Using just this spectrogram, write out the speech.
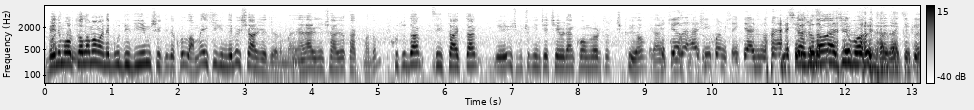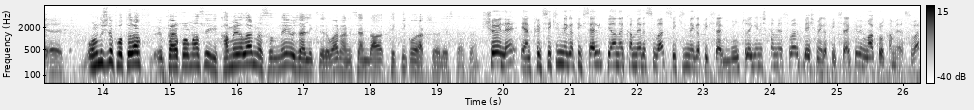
Benim ortalamam hani bu dediğim şekilde kullanmaya iki günde bir şarj ediyorum ben. Yani her gün şarja takmadım. Kutudan C-Type'dan e, 3.5 inçe çeviren konvertör çıkıyor. Yani Kutuya da her şeyi koymuşlar. İhtiyacın olan her şey İhtiyacı olan her şey var yani çıkıyor. Evet. Onun dışında fotoğraf e, performansı ilgili kameralar nasıl? Ne özellikleri var? Hani sen daha teknik olarak söyle istersen. Şöyle yani 48 megapiksellik bir ana kamerası var. 8 megapiksellik bir ultra geniş kamerası var. 5 megapiksellik bir makro kamerası var.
